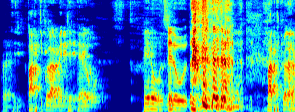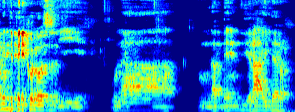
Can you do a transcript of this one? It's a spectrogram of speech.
parti- particolarmente pelo- Peloso. se lo- particolarmente pericoloso di una, una band di rider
